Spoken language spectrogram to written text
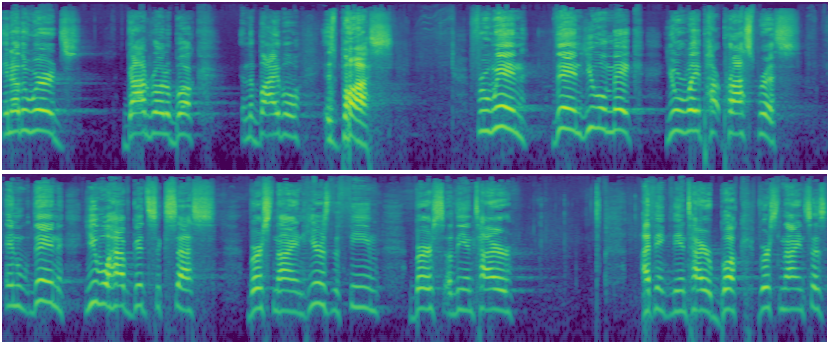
In other words, God wrote a book, and the Bible is boss. For when then you will make your way prosperous, and then you will have good success. Verse 9. Here's the theme verse of the entire I think the entire book. Verse 9 says,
